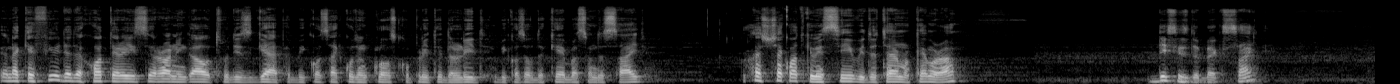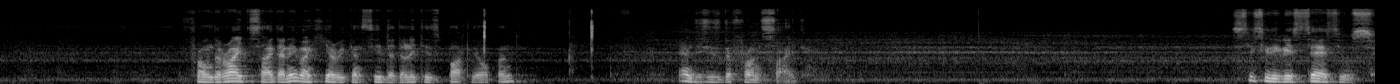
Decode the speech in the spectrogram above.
And I can feel that the hot air is running out through this gap because I couldn't close completely the lid because of the cables on the side. Let's check what can we see with the thermal camera. This is the back side. From the right side, and even here we can see that the lid is partly opened. And this is the front side. 60 degrees Celsius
